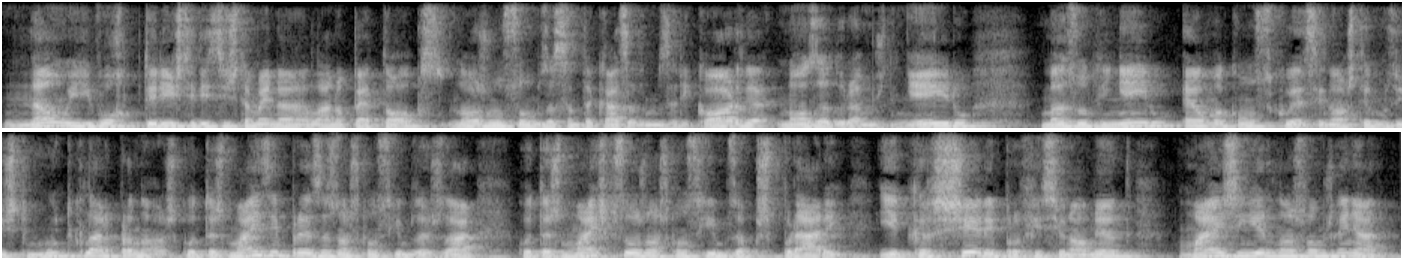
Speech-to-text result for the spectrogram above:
Não, e vou repetir isto e disse isto também na, lá no Pet Talks, nós não somos a Santa Casa de Misericórdia, nós adoramos dinheiro, mas o dinheiro é uma consequência e nós temos isto muito claro para nós. Quantas mais empresas nós conseguimos ajudar, quantas mais pessoas nós conseguimos a prosperarem e a crescerem profissionalmente, mais dinheiro nós vamos ganhar.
